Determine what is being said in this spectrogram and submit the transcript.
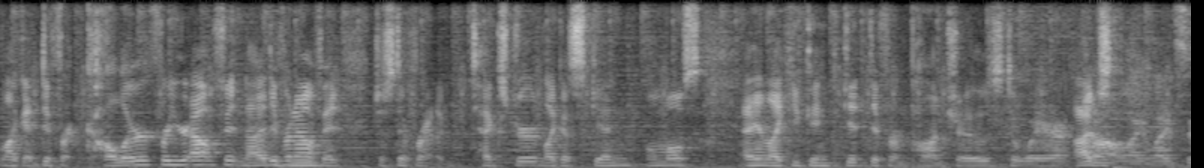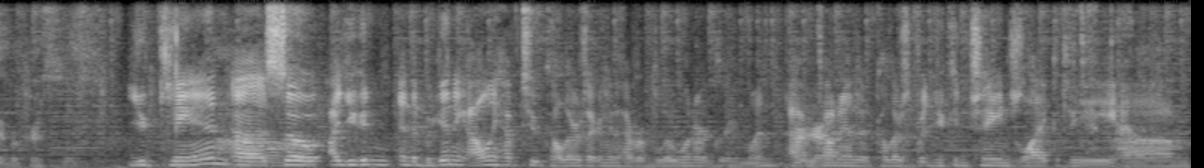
like a different color for your outfit, not a different Mm-hmm. outfit, just different texture, like a skin almost. And then like you can get different ponchos to wear. I just Wow, like lightsaber crystals. You can. Uh, so uh, you can in the beginning. I only have two colors. I can either have a blue one or a green one. I haven't Okay. found any other colors, but you can change like the um,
